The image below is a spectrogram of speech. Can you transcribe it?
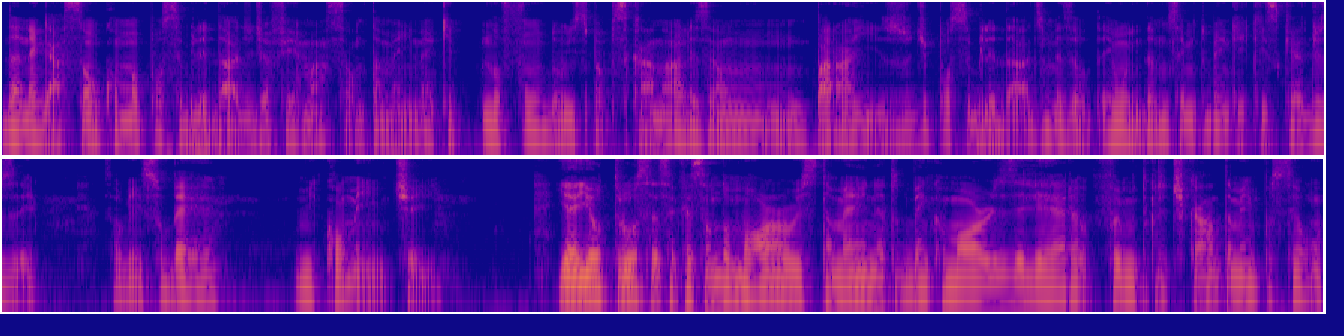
da negação como uma possibilidade de afirmação também, né? Que no fundo isso para psicanálise é um paraíso de possibilidades, mas eu, eu ainda não sei muito bem o que, que isso quer dizer. Se alguém souber, me comente aí. E aí eu trouxe essa questão do Morris também, né? Tudo bem que o Morris ele era, foi muito criticado também por ser um,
